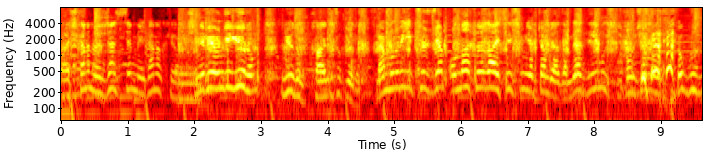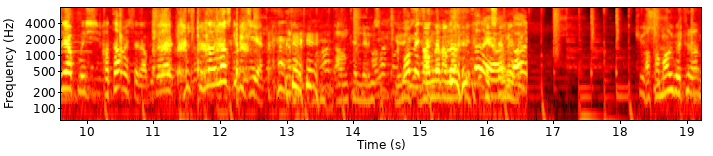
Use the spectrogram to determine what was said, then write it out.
Başkanım Özcan size meydan akıyor. Şimdi bir önce yiyorum. Yiyordum. Kalbi çok yiyordum. Ben bunu bir ilk çözeceğim. Ondan sonra daha iletişim yapacağım birazdan. Biraz dilim uçtu. Konuşamıyorum. çok hızlı yapmış. Hata mesela. Bu kadar buz kullanmaz ki biciye. Alın tellerimiz görüyoruz. Muhammed sen de damla. damla. Daha... 200. Atamal götür abi.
